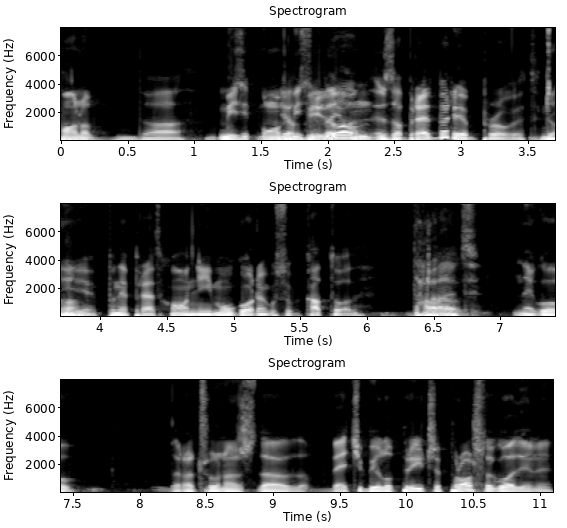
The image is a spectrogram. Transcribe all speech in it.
ono, Da. mislim, on, Jel mislim da je on... Za Bradbury je provat? Da. Nije. Pa ne prethodno, on je imao ugovor, nego su ga katovali. Da, Giants. nego računaš da da već je bilo priče prošle godine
